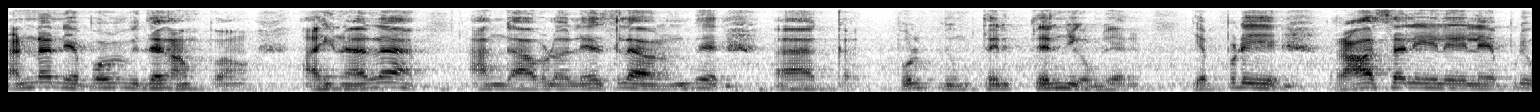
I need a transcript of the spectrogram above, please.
கண்ணன் எப்பவும் வித்த காமிப்பான் அதனால அங்கே அவ்வளோ லேசில் அவன் வந்து தெரிஞ்சுக்க முடியாது. எப்படி ராசலீலையில் எப்படி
